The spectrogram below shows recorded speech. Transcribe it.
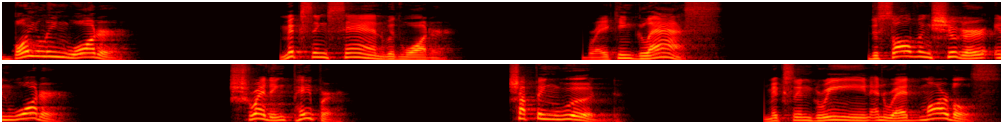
boiling water, mixing sand with water, breaking glass, dissolving sugar in water, shredding paper chopping wood, mixing green and red marbles,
